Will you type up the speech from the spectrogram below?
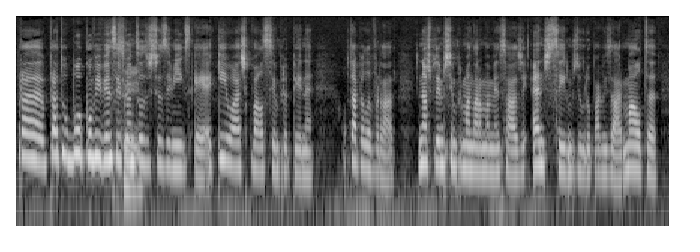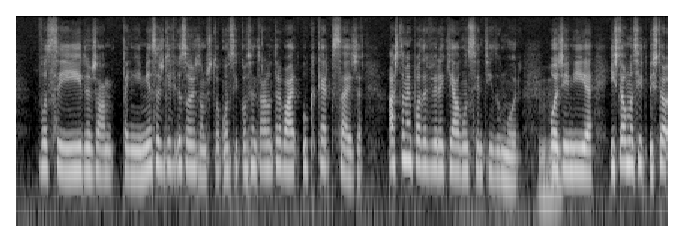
para, para a tua boa convivência Sim. com todos os teus amigos, é aqui eu acho que vale sempre a pena optar pela verdade. Nós podemos sempre mandar uma mensagem antes de sairmos do grupo a avisar: malta, vou sair, já tenho imensas notificações, não me estou a conseguir concentrar no trabalho, o que quer que seja. Acho que também pode haver aqui algum sentido de humor. Uhum. Hoje em dia, isto é uma isto, é,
